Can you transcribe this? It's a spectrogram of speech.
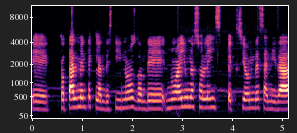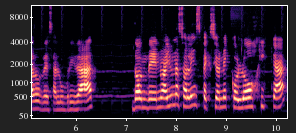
eh, totalmente clandestinos, donde no hay una sola inspección de sanidad o de salubridad, donde no hay una sola inspección ecológica,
